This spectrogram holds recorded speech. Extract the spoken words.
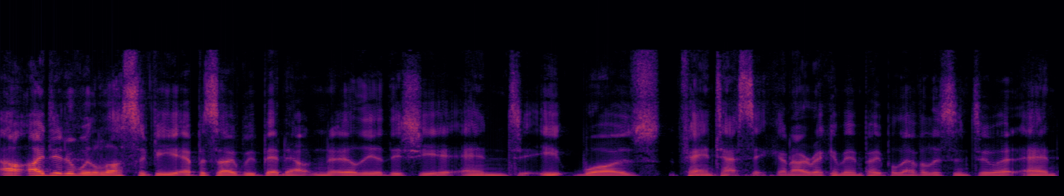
Uh, I did a philosophy episode with Ben Elton earlier this year, and it was fantastic. And I recommend people have a listen to it. And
